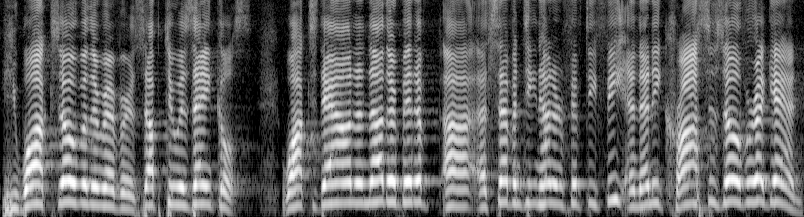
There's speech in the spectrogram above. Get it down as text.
He walks over the river, it's up to his ankles. Walks down another bit of uh, 1,750 feet, and then he crosses over again,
